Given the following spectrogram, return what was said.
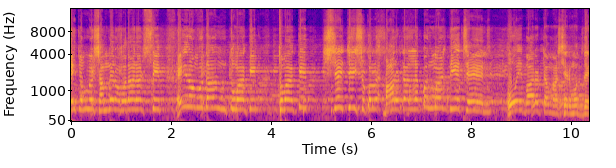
এই জন্য সামনে রমদান আসছে। এই রমদান তোমাকে তোমাকে সে যে সকল বারোটা লেপন মাস দিয়েছেন, ওই বারোটা মাসের মধ্যে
